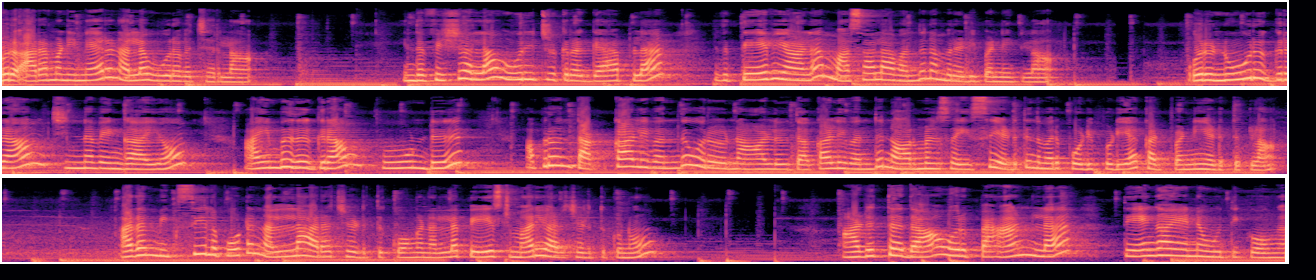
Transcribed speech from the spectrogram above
ஒரு அரை மணி நேரம் நல்லா ஊற வச்சிடலாம் இந்த ஃபிஷ்ஷெல்லாம் ஊறிட்டுருக்கிற கேப்பில் இது தேவையான மசாலா வந்து நம்ம ரெடி பண்ணிக்கலாம். ஒரு நூறு கிராம் சின்ன வெங்காயம் ஐம்பது கிராம் பூண்டு அப்புறம் தக்காளி வந்து ஒரு நாலு தக்காளி வந்து நார்மல் சைஸு எடுத்து இந்த மாதிரி பொடி பொடியாக கட் பண்ணி எடுத்துக்கலாம். அதை மிக்சியில் போட்டு நல்லா அரைச்சி எடுத்துக்கோங்க. நல்லா பேஸ்ட் மாதிரி அரைச்சி எடுத்துக்கணும். அடுத்ததாக ஒரு பேனில் தேங்காய் எண்ணெய் ஊற்றிக்கோங்க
